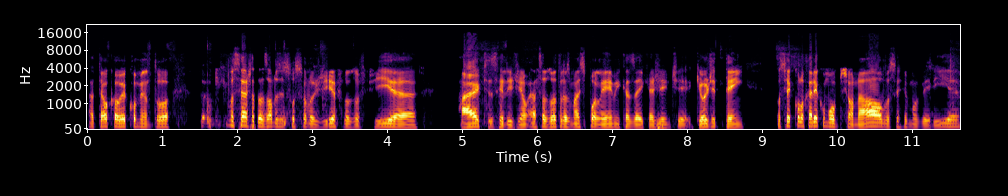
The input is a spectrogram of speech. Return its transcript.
até o Cauê comentou, o que você acha das aulas de sociologia, filosofia, artes, religião, essas outras mais polêmicas aí que a gente, que hoje tem? Você colocaria como opcional? Você removeria?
